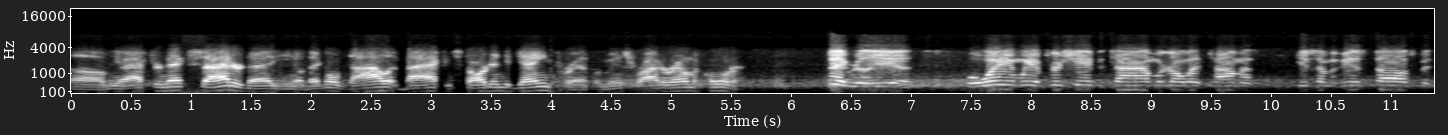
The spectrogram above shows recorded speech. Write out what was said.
um, you know, after next Saturday, you know, they're going to dial it back and start into game prep. I mean, it's right around the corner. It really is. Well, William, we appreciate the time. We're going to let Thomas give some of his thoughts, but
